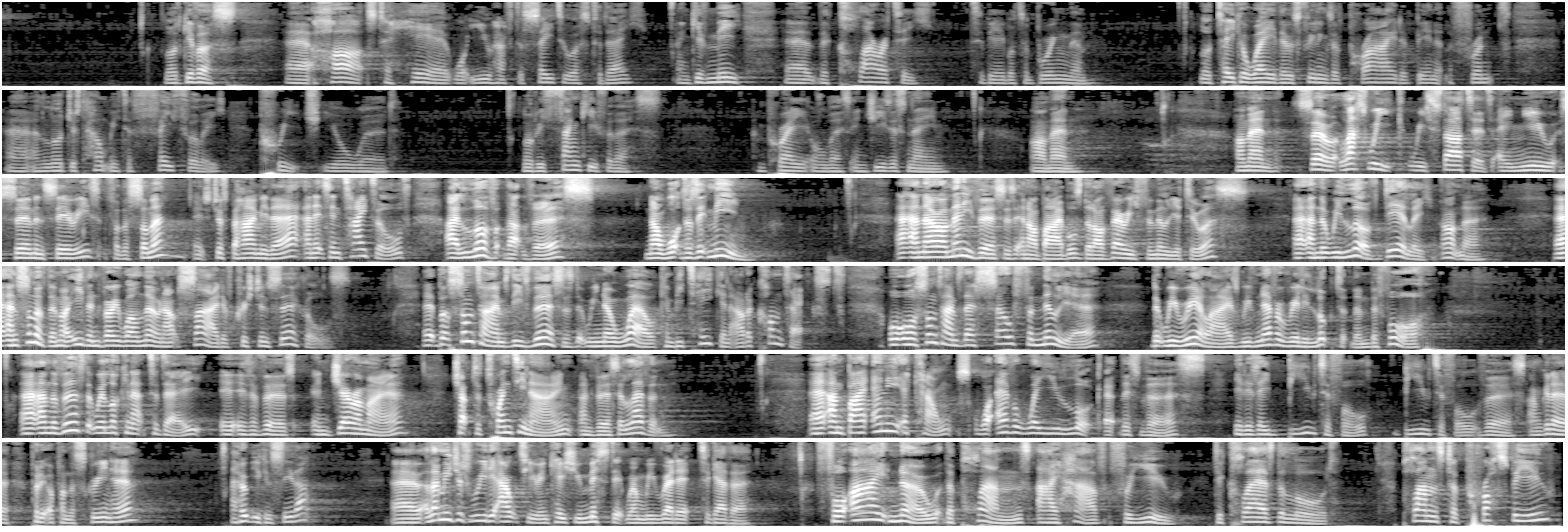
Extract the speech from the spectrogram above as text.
Lord, give us uh, hearts to hear what you have to say to us today, and give me uh, the clarity to be able to bring them. Lord, take away those feelings of pride of being at the front, uh, and Lord, just help me to faithfully preach your word. Lord, we thank you for this and pray all this in Jesus' name. Amen. Amen. So, last week we started a new sermon series for the summer. It's just behind me there, and it's entitled, I Love That Verse. Now, what does it mean? And there are many verses in our Bibles that are very familiar to us and that we love dearly, aren't there? And some of them are even very well known outside of Christian circles. But sometimes these verses that we know well can be taken out of context or, or sometimes they're so familiar that we realize we've never really looked at them before. Uh, and the verse that we're looking at today is a verse in Jeremiah chapter 29 and verse 11. Uh, and by any accounts, whatever way you look at this verse, it is a beautiful, beautiful verse. I'm going to put it up on the screen here. I hope you can see that. Uh, let me just read it out to you in case you missed it when we read it together. For I know the plans I have for you, declares the Lord. Plans to prosper you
